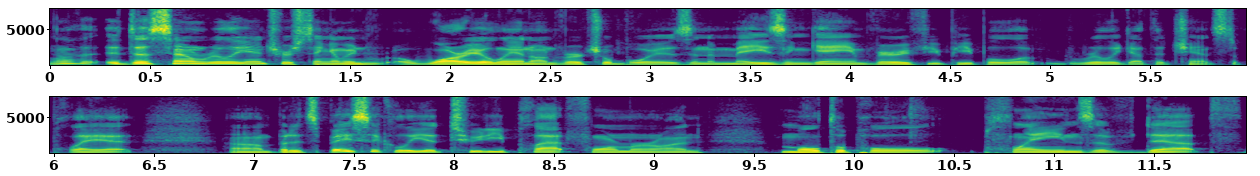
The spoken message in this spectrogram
well, it does sound really interesting. I mean, Wario Land on Virtual Boy is an amazing game. Very few people really got the chance to play it, um, but it's basically a 2D platformer on multiple planes of depth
